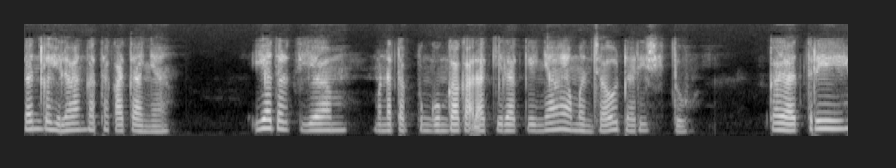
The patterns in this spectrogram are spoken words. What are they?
dan kehilangan kata-katanya. Ia terdiam menatap punggung kakak laki-lakinya yang menjauh dari situ. Gayatri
